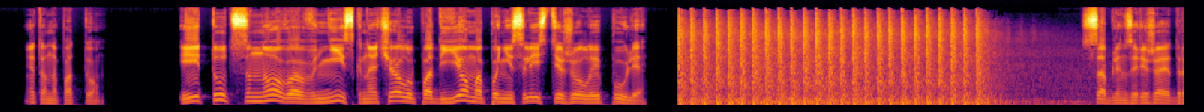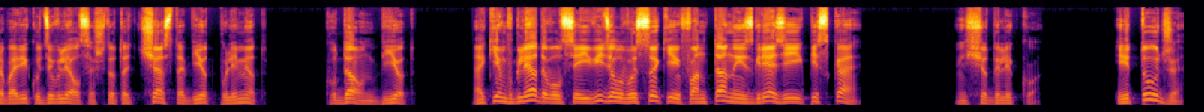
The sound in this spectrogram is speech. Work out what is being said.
— это на потом. И тут снова вниз к началу подъема понеслись тяжелые пули. Саблин, заряжая дробовик, удивлялся, что-то часто бьет пулемет. Куда он бьет? Аким вглядывался и видел высокие фонтаны из грязи и песка. Еще далеко. И тут же,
